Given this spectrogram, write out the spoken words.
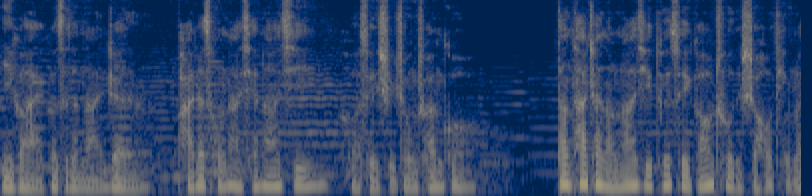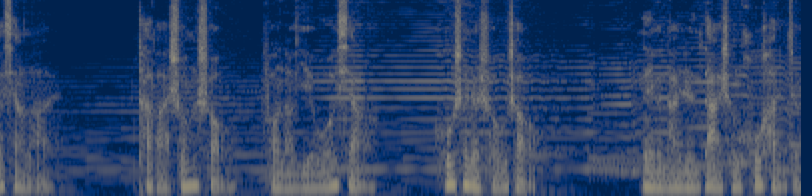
一个矮个子的男人。爬着从那些垃圾和碎石中穿过。当他站到垃圾堆最高处的时候，停了下来。他把双手放到腋窝下，呼扇着手肘。那个男人大声呼喊着：“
